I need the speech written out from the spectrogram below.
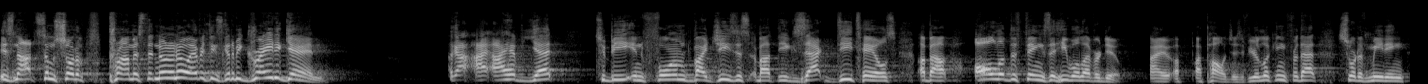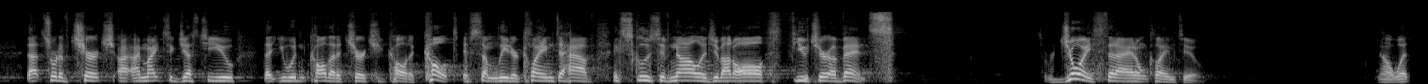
is not some sort of promise that no, no, no, everything's going to be great again. Like I, I have yet to be informed by Jesus about the exact details about all of the things that he will ever do. I apologize. If you're looking for that sort of meeting, that sort of church, I, might suggest to you that you wouldn't call that a church, you'd call it a cult if some leader claimed to have exclusive knowledge about all future events. So rejoice that I don't claim to. No, what,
